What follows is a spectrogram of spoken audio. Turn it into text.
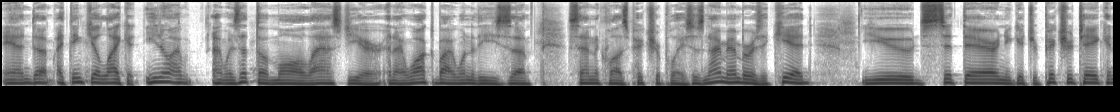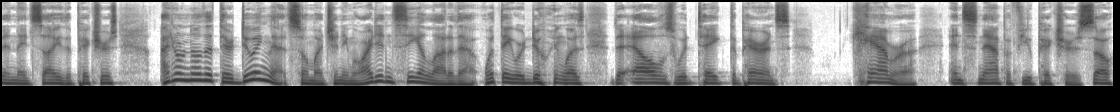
And uh, I think you'll like it. You know, I, I was at the mall last year and I walked by one of these uh, Santa Claus picture places. And I remember as a kid, you'd sit there and you get your picture taken and they'd sell you the pictures. I don't know that they're doing that so much anymore. I didn't see a lot of that. What they were doing was the elves would take the parents' camera and snap a few pictures. So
